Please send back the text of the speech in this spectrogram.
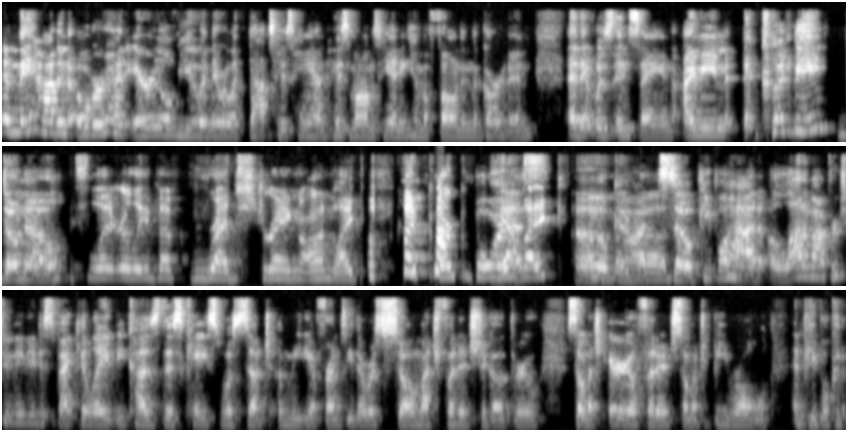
And they had an overhead aerial view and they were like, that's his hand. His mom's handing him a phone in the garden. And it was insane. I mean, it could be, don't know. it's literally the red string on like a cork board. Yes. Like Oh, Oh my God. God. So people had a lot of opportunity to speculate because this case was such a media frenzy. There was so much footage to go through, so much aerial footage, so much B roll, and people could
